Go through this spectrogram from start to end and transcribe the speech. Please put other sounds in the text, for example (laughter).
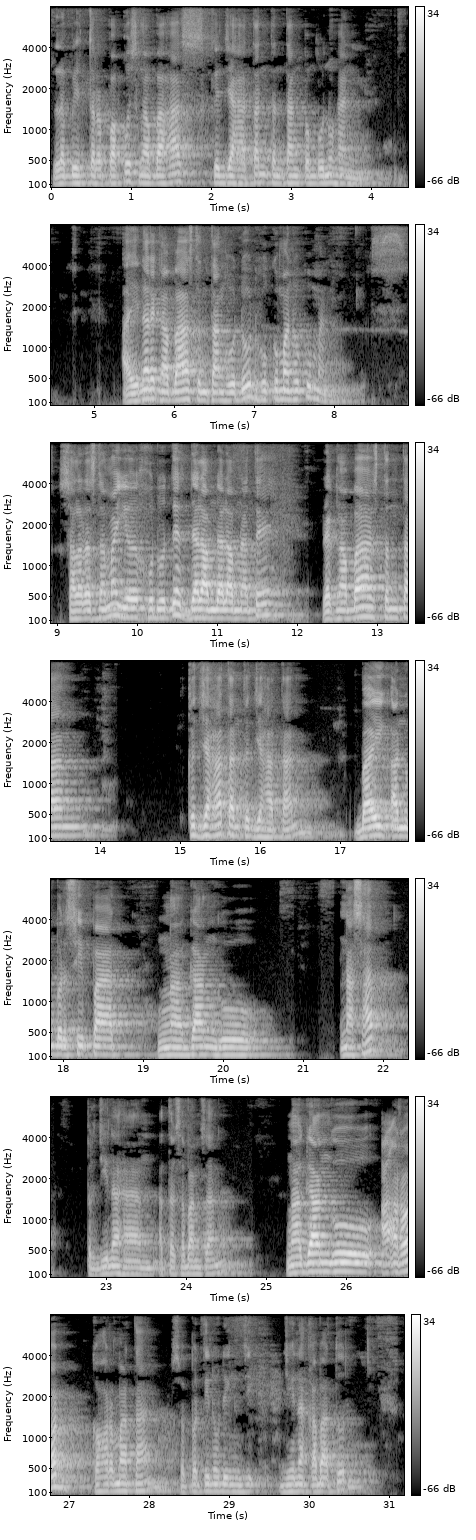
lebih terfokus ngabahas kejahatan tentang pembunuhan. Aina rek ngabahas tentang hudud hukuman-hukuman. Salah nama ya hudud dalam-dalam nate rek ngabahas tentang kejahatan-kejahatan baik anu bersifat ngaganggu nasab perjinahan atau sebangsana ngaganggu arod kehormatan seperti nuding jinah kabatur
